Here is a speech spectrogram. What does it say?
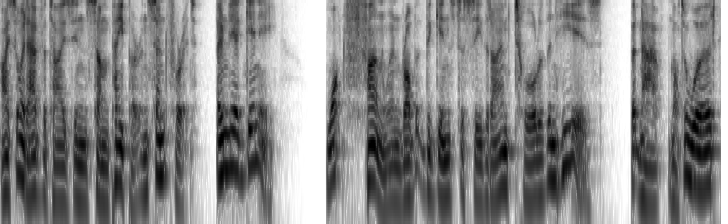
I saw it advertised in some paper, and sent for it. Only a guinea. What fun when Robert begins to see that I am taller than he is! But now, not a word.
